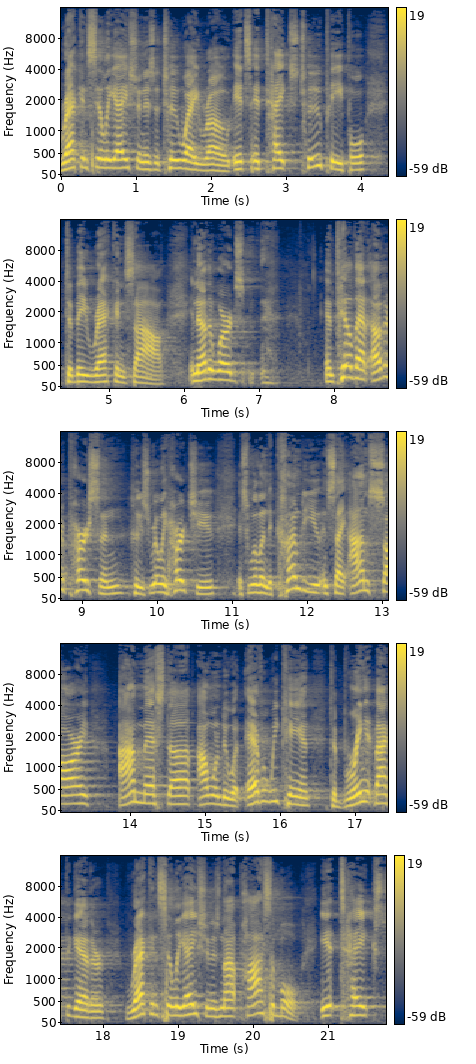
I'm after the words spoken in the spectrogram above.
Reconciliation is a two way road. It's, it takes two people to be reconciled. In other words, until that other person who's really hurt you is willing to come to you and say, I'm sorry, I messed up. I want to do whatever we can to bring it back together. Reconciliation is not possible. It takes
